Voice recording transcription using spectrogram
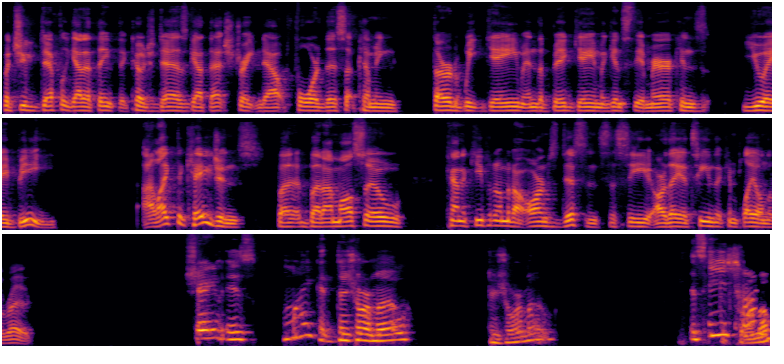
But you definitely got to think that Coach Dez got that straightened out for this upcoming third week game and the big game against the Americans UAB. I like the Cajuns, but but I'm also kind of keeping them at our arm's distance to see are they a team that can play on the road. Shane, is Mike DeJormo? DeJormo? Is he kind Slow-mo?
